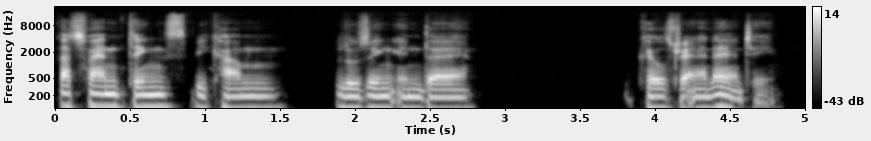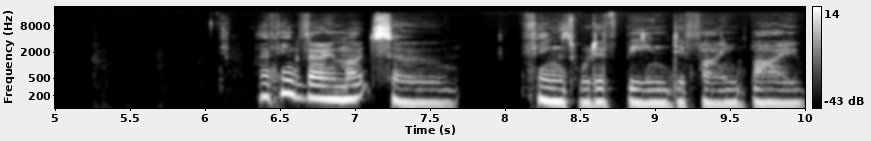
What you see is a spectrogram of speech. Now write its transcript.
that's when things become losing in their culture and identity. I think very much so. Things would have been defined by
